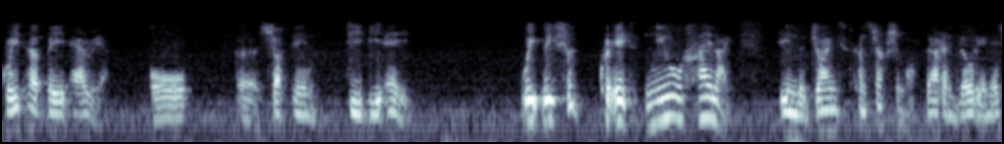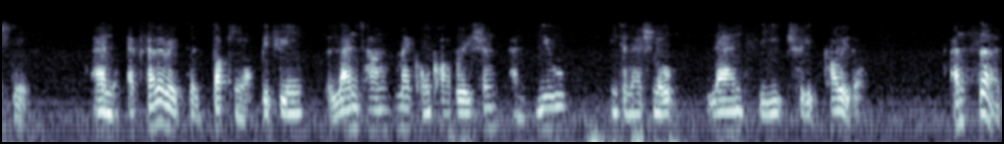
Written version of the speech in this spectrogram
Greater Bay Area, or uh, short in GBA. We should create new highlights in the joint construction of Belt and Road Initiative and accelerate the docking between the Lancang-Mekong Cooperation and new international land-sea trade corridor. and Third,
